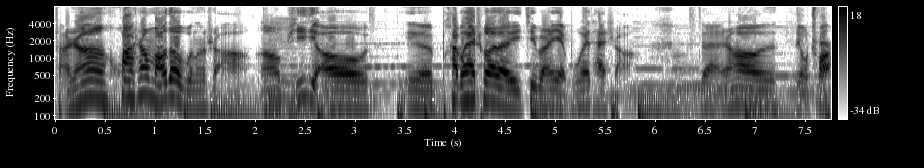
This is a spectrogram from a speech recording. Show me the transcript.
反正花生毛豆不能少，然后嗯。啤酒，呃，开不开车的基本上也不会太少。对，然后得有串儿，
